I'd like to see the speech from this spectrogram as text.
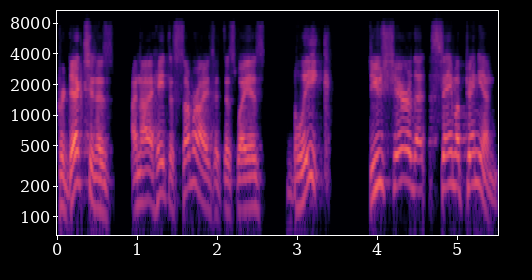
prediction is, and I hate to summarize it this way, is bleak. Do you share that same opinion?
